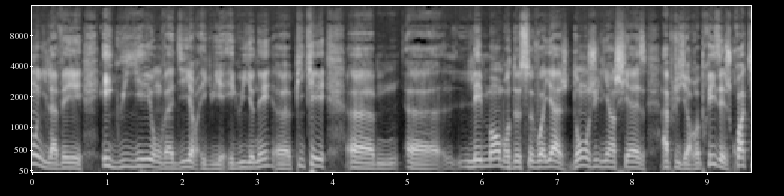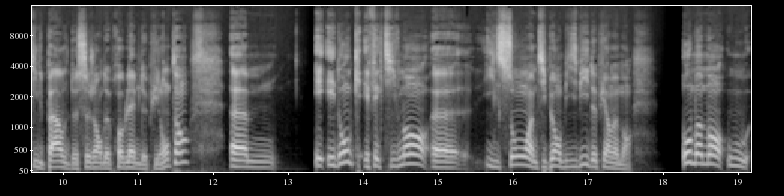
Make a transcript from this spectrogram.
Il avait aiguillé, on va dire, aiguillé, aiguillonné, euh, piqué euh, euh, les membres de ce voyage, dont Julien Chiez, à plusieurs reprises, et je crois qu'il parle de ce genre de problème depuis longtemps. Et, et, donc, effectivement, ils sont un petit peu en bisbille depuis un moment. Au moment où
